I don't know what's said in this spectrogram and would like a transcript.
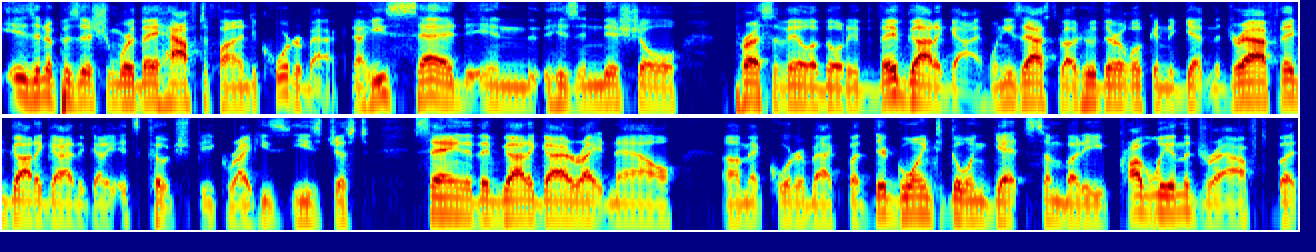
is in a position where they have to find a quarterback. Now, he said in his initial press availability that they've got a guy. When he's asked about who they're looking to get in the draft, they've got a guy that got it's coach speak, right? He's he's just saying that they've got a guy right now um, at quarterback, but they're going to go and get somebody probably in the draft. But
